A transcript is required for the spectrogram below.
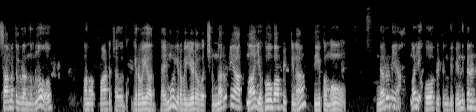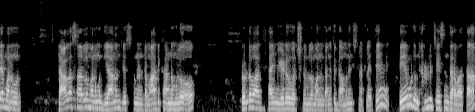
సామెతల గ్రంథంలో మనం ఒక మాట చదువుదాం ఇరవై అధ్యాయము ఇరవై ఏడవ వచనం. నరుని ఆత్మ యహోవా పెట్టిన దీపము. నరుని ఆత్మ యహోవా పెట్టిన దీపం. ఎందుకంటే మనము చాలా సార్లు మనము ధ్యానం చేసుకుని ఉంటాం ఆది కాండంలో రెండవ అధ్యాయం ఏడవ వచనంలో మనం కనుక గమనించినట్లయితే దేవుడు నరుని చేసిన తర్వాత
